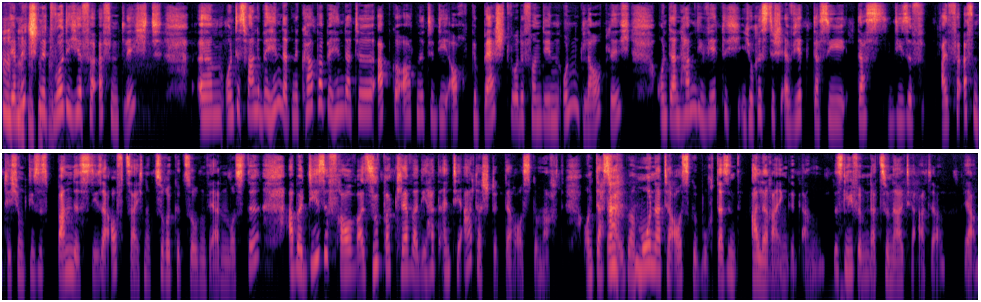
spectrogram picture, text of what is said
Der Mitschnitt wurde hier veröffentlicht ähm, und es war eine behinderte, eine körperbehinderte Abgeordnete, die auch gebasht wurde von denen unglaublich. Und dann haben die wirklich juristisch erwirkt, dass sie, dass diese Veröffentlichung dieses Bandes, dieser Aufzeichnung zurückgezogen werden musste. Aber diese Frau war super clever, die hat ein Theaterstück daraus gemacht. Und das war über Monate ausgebucht. Da sind alle reingegangen. Das lief im Nationaltheater, ja.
